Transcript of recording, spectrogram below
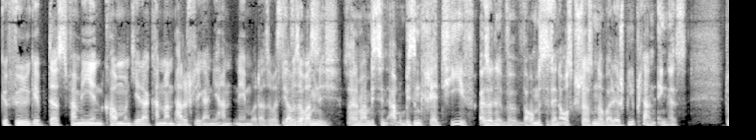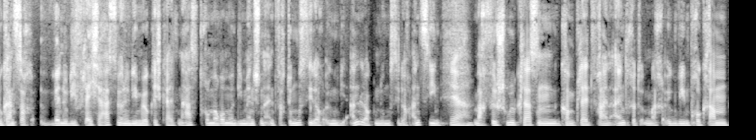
Gefühl gibt, dass Familien kommen und jeder kann mal einen Paddelschläger in die Hand nehmen oder sowas. Ich Ja, glaube, warum sowas. nicht? Sei mal ein bisschen, ein bisschen kreativ. Also ne, warum ist es denn ausgeschlossen, nur weil der Spielplan eng ist? Du kannst doch, wenn du die Fläche hast, wenn du die Möglichkeiten hast drumherum und die Menschen einfach, du musst die doch irgendwie anlocken, du musst die doch anziehen. Ja. Mach für Schulklassen komplett freien Eintritt und mach irgendwie ein Programm,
